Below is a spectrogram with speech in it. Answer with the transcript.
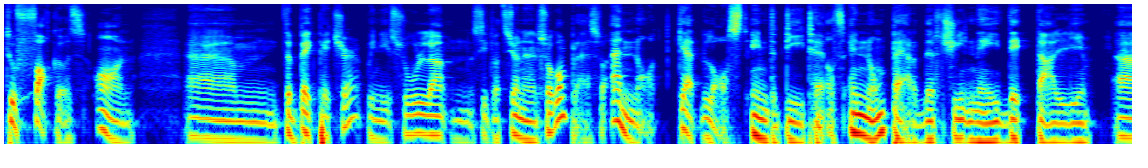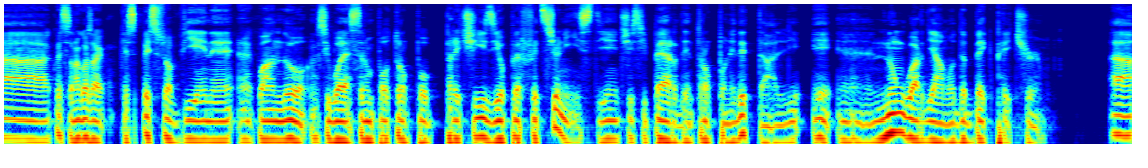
to focus on um, the big picture, quindi sulla mm, situazione nel suo complesso, and not get lost in the details e non perderci nei dettagli. Uh, questa è una cosa che spesso avviene eh, quando si vuole essere un po' troppo precisi o perfezionisti, ci si perde troppo nei dettagli e eh, non guardiamo the big picture. Uh,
